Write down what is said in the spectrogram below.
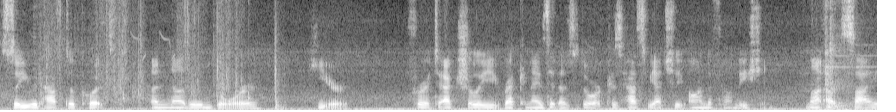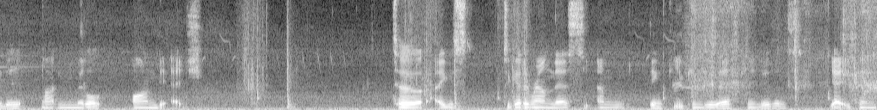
So you would have to put another door here for it to actually recognize it as a door because it has to be actually on the foundation, not outside it, not in the middle, on the edge to, I guess, to get around this, I think you can do this. Can you do this? Yeah, you can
